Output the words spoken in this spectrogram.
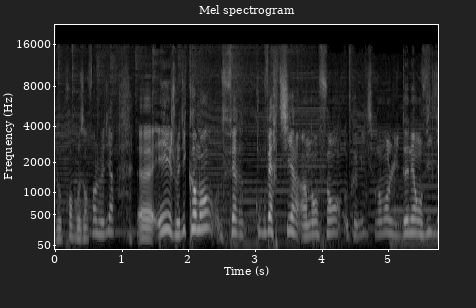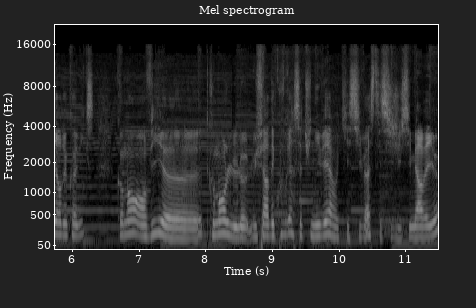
nos propres enfants, je veux dire. Et je me dis comment faire convertir un enfant au comics, vraiment lui donner envie de lire de comics, comment envie, euh, comment lui, faire découvrir cet univers qui est si vaste et si, si merveilleux.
